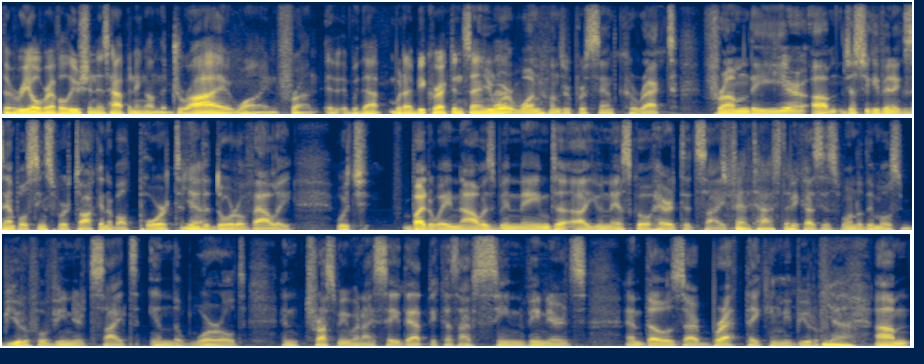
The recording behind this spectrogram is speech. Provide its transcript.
The real revolution is happening on the dry wine front. Would that would I be correct in saying You that? were 100% correct. From the year, um, just to give you an example, since we're talking about port Yeah. and the Douro Valley, which, by the way, now has been named a UNESCO Heritage Site. fantastic. Because it's one of the most beautiful vineyard sites in the world. And trust me when I say that, because I've seen vineyards and those are breathtakingly beautiful. Yeah. Um,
